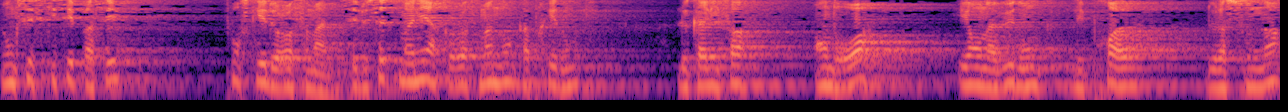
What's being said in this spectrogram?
Donc c'est ce qui s'est passé pour ce qui est de Othman. C'est de cette manière que Othman donc a pris donc le califat en droit et on a vu donc les preuves de la sunna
